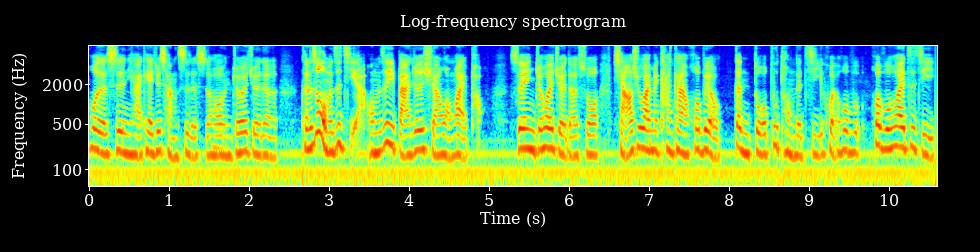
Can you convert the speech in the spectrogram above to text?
或者是你还可以去尝试的时候，你就会觉得可能是我们自己啊，我们自己本来就是喜欢往外跑，所以你就会觉得说，想要去外面看看，会不会有更多不同的机会，会不会不会自己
